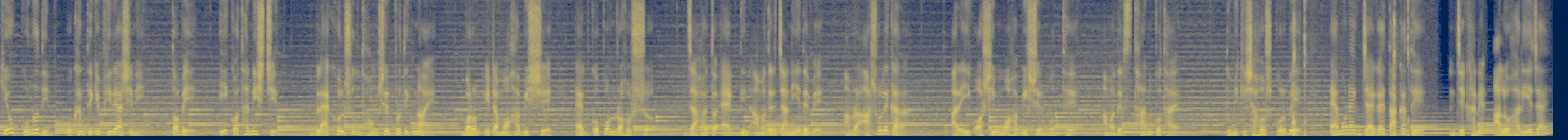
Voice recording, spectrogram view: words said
কেউ কোনোদিন ওখান থেকে ফিরে আসেনি। তবে এ কথা নিশ্চিত, ব্ল্যাক হোল শুধু ধ্বংসের প্রতীক নয়, বরং এটা মহাবিশ্বে এক গোপন রহস্য, যা হয়তো একদিন আমাদের জানিয়ে দেবে আমরা আসলে কারা, আর এই অসীম মহাবিশ্বের মধ্যে আমাদের স্থান কোথায়। তুমি কি সাহস করবে এমন এক জায়গায় তাকাতে যেখানে আলো হারিয়ে যায়?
